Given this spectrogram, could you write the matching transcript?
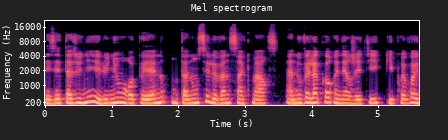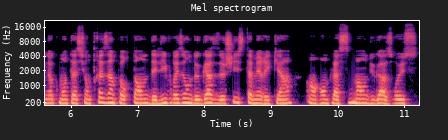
Les États-Unis et l'Union européenne ont annoncé le 25 mars un nouvel accord énergétique qui prévoit une augmentation très importante des livraisons de gaz de schiste américain en remplacement du gaz russe.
